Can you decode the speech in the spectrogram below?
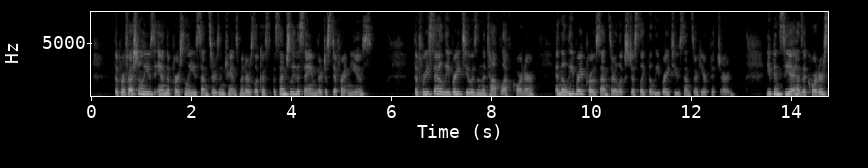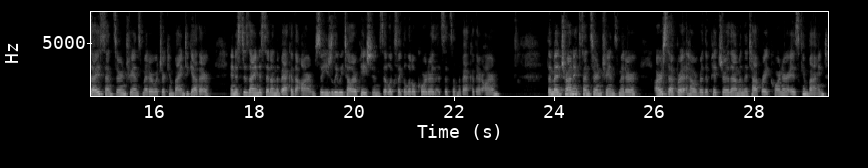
The professional use and the personal use sensors and transmitters look essentially the same, they're just different in use. The Freestyle Libre 2 is in the top left corner, and the Libre Pro sensor looks just like the Libre 2 sensor here pictured. You can see it has a quarter size sensor and transmitter which are combined together, and it's designed to sit on the back of the arm. So usually we tell our patients it looks like a little quarter that sits on the back of their arm. The Medtronic sensor and transmitter are separate, however, the picture of them in the top right corner is combined.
